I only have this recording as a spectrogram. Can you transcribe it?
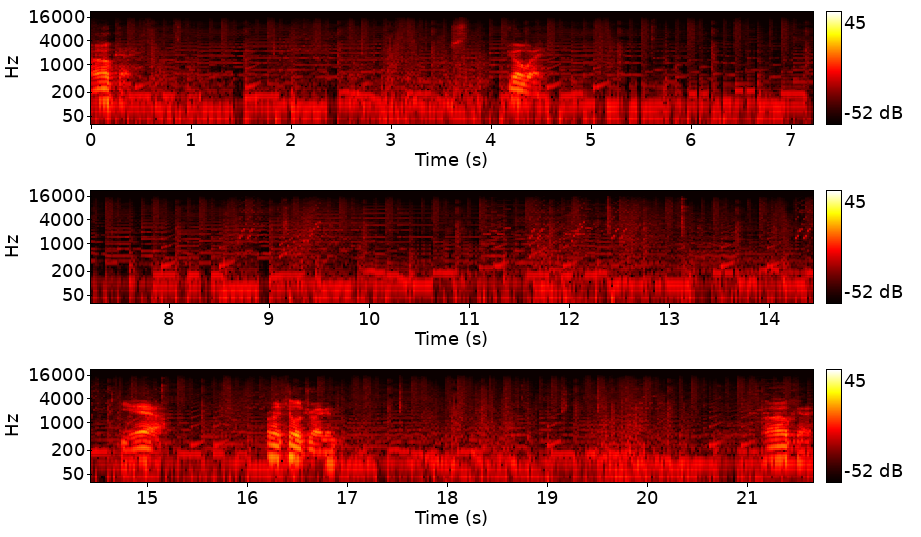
Okay. Go away. Yeah. I'm gonna kill a dragon. Okay.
